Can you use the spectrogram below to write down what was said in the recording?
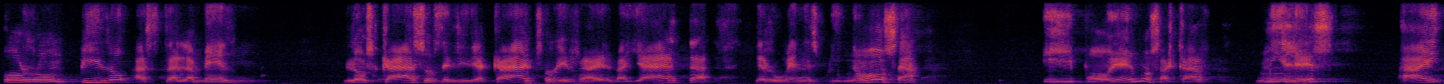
corrompido hasta la médula los casos de Lidia Cacho, de Israel Vallarta, de Rubén Espinosa, y podemos sacar miles, hay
